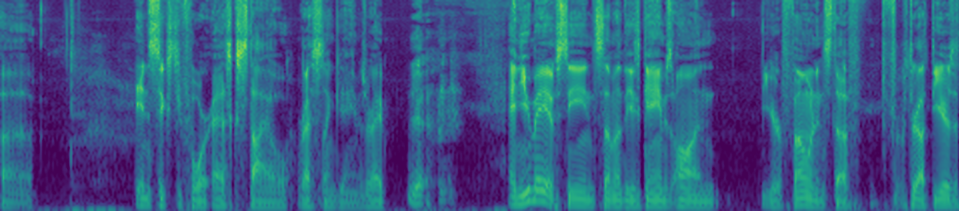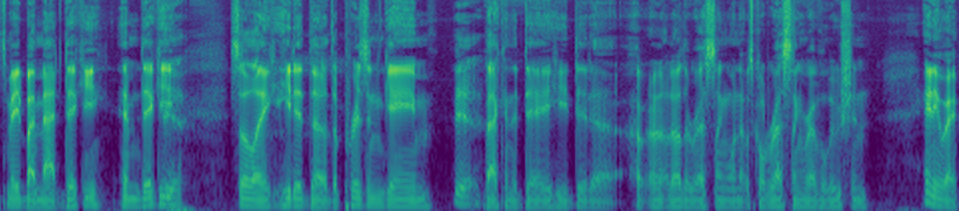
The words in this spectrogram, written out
uh, N64 esque style wrestling games, right? Yeah. And you may have seen some of these games on your phone and stuff f- throughout the years. It's made by Mat Dickie, M. Dickey. Yeah. So like he did the the prison game Yeah. back in the day. He did a, a another wrestling one that was called Wrestling Revolution. Anyway,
